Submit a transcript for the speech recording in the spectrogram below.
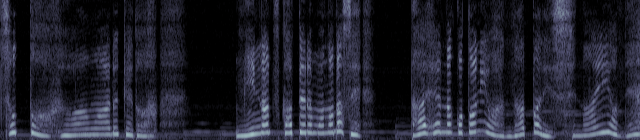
ちょっと不安はあるけどみんな使ってるものだし大変なことにはなったりしないよね。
